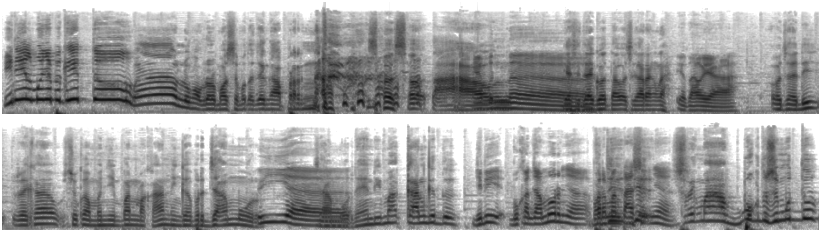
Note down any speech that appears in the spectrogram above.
Ini ilmunya begitu. Wah, lu ngobrol sama semut aja nggak pernah. Sosok tahu. Eh bener. Ya sudah gue tahu sekarang lah. Ya tahu ya. Oh jadi mereka suka menyimpan makanan hingga berjamur. Iya. Jamurnya yang dimakan gitu. Jadi bukan jamurnya, Berarti fermentasinya. dia sering mabuk tuh semut tuh.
